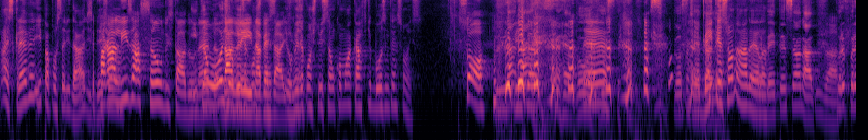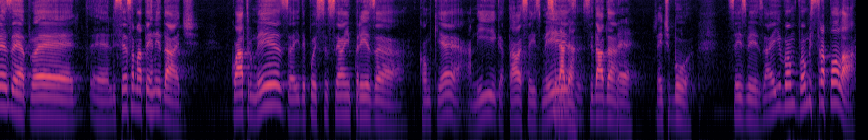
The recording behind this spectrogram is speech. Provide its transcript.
Ah, escreve aí para a posteridade. Você paralisa a ação do Estado, então, né? Hoje da lei, na verdade. Eu né? vejo a Constituição como uma carta de boas intenções. Só. é boa, é. Gostei. gostei. É bem intencionada ela. É bem intencionada. Por, por exemplo, é, é, licença maternidade. Quatro meses, aí depois se você é uma empresa, como que é? Amiga, tal, é seis meses. Cidadã. Cidadã. É. Gente boa. Seis meses. Aí vamos, vamos extrapolar.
